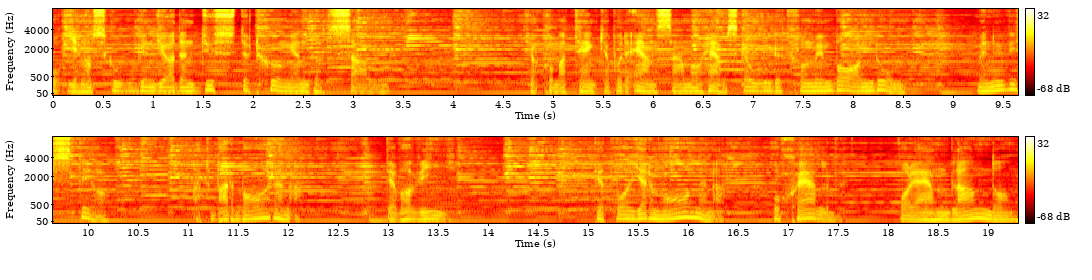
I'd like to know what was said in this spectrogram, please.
och genom skogen göd en dystert sjungen dödssalm. Jag kom att tänka på det ensamma och hemska ordet från min barndom. Men nu visste jag att barbarerna, det var vi. Det var germanerna och själv var jag en bland dem.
